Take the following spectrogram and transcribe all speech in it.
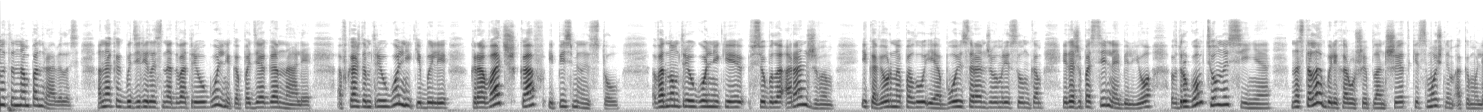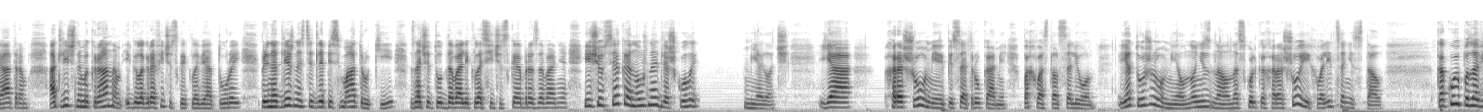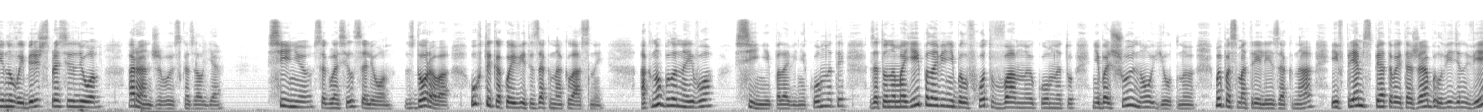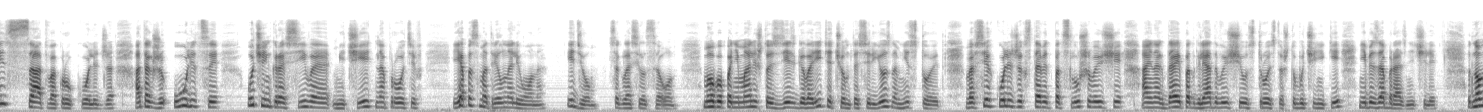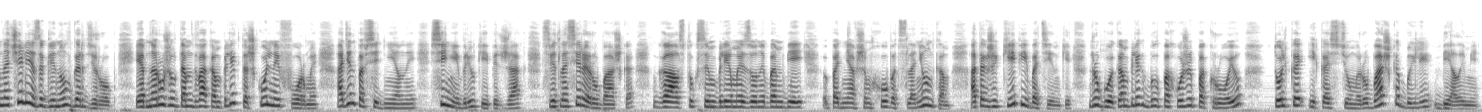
комната нам понравилась. Она как бы делилась на два треугольника по диагонали. В каждом треугольнике были кровать шкаф и письменный стол. В одном треугольнике все было оранжевым и ковер на полу и обои с оранжевым рисунком и даже постельное белье в другом темно синее на столах были хорошие планшетки с мощным аккумулятором отличным экраном и голографической клавиатурой. Принадлежности для письма от руки значит тут давали классическое образование. И еще всякое нужное для школы мелочь. Я хорошо умею писать руками похвастался леон я тоже умел но не знал насколько хорошо и хвалиться не стал. Какую половину выберешь спросил леон. Оранжевую сказал я. Синюю согласился леон. Здорово! Ух ты какой вид из окна классный! Окно было на его синей половине комнаты зато на моей половине был вход в ванную комнату небольшую но уютную. Мы посмотрели из окна и впрямь с пятого этажа был виден весь сад вокруг колледжа а также улицы очень красивая мечеть напротив. Я посмотрел на леона. Идем согласился он. Мы оба понимали что здесь говорить о чем то серьезном не стоит. Во всех колледжах ставят подслушивающие а иногда и подглядывающие устройства чтобы ученики не безобразничали. Но вначале я заглянул в гардероб и обнаружил там два комплекта школьной формы. Один повседневный синие брюки и пиджак светло серая рубашка галстук с эмблемой зоны бомбей поднявшим хобот слоненком а также кепи и ботинки. Другой комплект был похожий по крою только и костюм и рубашка были белыми.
